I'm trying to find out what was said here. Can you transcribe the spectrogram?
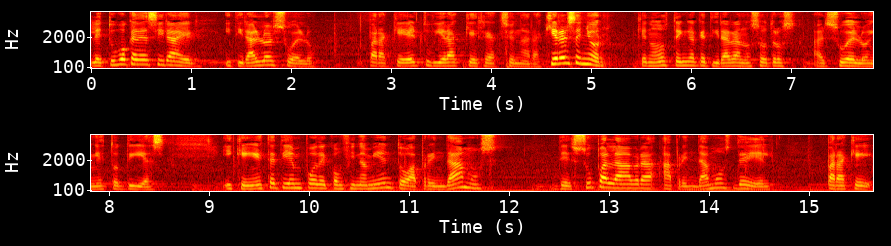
Le tuvo que decir a él y tirarlo al suelo para que él tuviera que reaccionar. Quiere el Señor que no nos tenga que tirar a nosotros al suelo en estos días y que en este tiempo de confinamiento aprendamos de su palabra, aprendamos de Él, para que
